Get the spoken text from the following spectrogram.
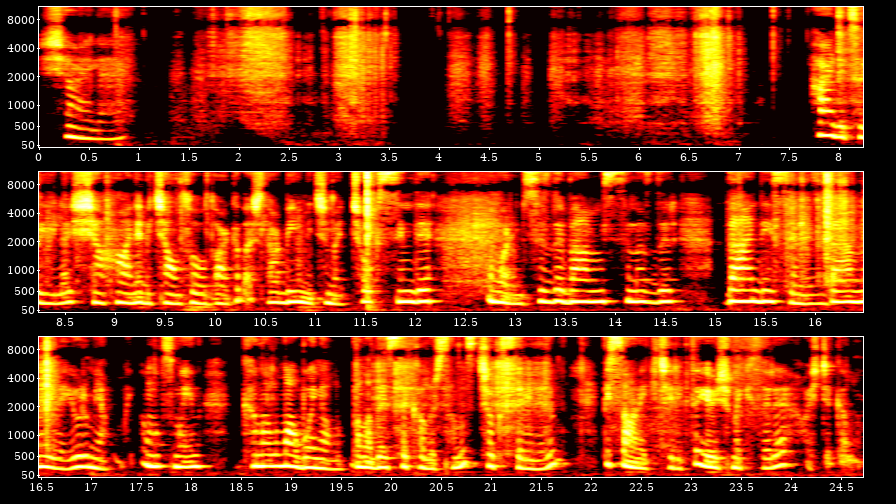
Şöyle her detayıyla şahane bir çanta oldu arkadaşlar. Benim içime çok sindi. Umarım siz de beğenmişsinizdir. Beğendiyseniz beğenmeyi ve yorum yapmayı unutmayın. Kanalıma abone olup bana destek alırsanız çok sevinirim. Bir sonraki içerikte görüşmek üzere. Hoşçakalın.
